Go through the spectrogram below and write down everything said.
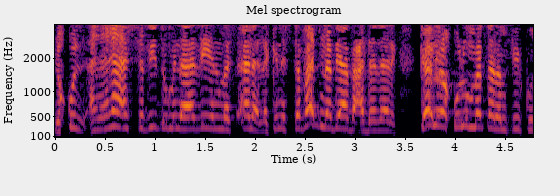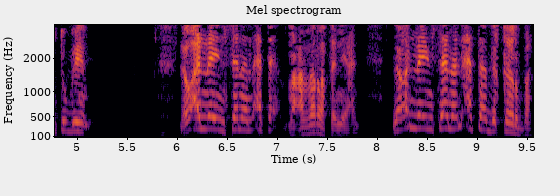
يقول أنا لا أستفيد من هذه المسألة لكن استفدنا بها بعد ذلك. كانوا يقولون مثلا في كتبهم لو أن إنسانا أتى معذرة يعني لو أن إنسانا أتى بقربة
